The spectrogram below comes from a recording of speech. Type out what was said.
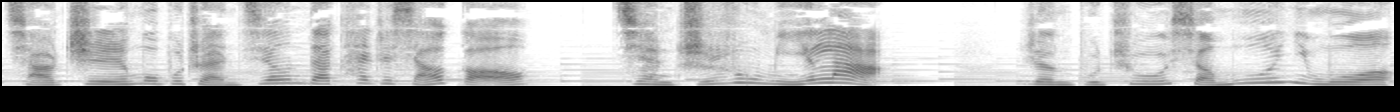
乔治目不转睛地看着小狗，简直入迷啦，忍不住想摸一摸。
